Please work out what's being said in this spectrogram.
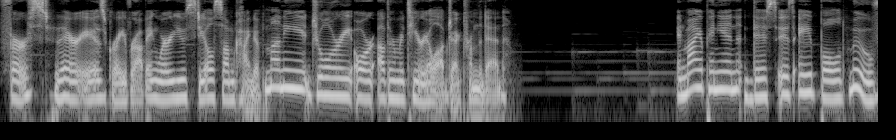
First, there is grave robbing, where you steal some kind of money, jewelry, or other material object from the dead. In my opinion, this is a bold move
